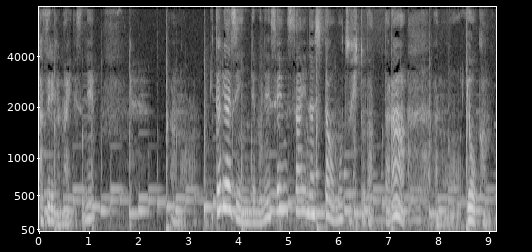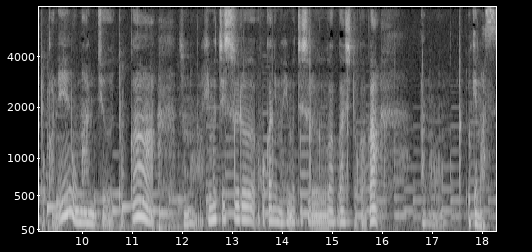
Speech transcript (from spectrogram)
外れがないですね。あのタリア人でもね繊細な舌を持つ人だったらあの羊羹とかねおまんじゅうとかその日持ちする他にも日持ちする和菓子とかがあの受けます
